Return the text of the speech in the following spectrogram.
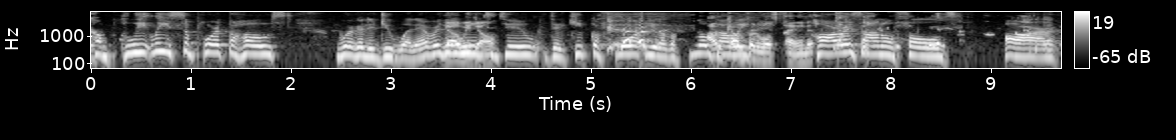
completely support the host. We're going to do whatever they No, need don't. to do to keep the floor, you know, the flow I'm going. comfortable saying it. Horizontal folds are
